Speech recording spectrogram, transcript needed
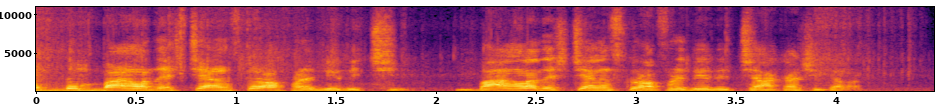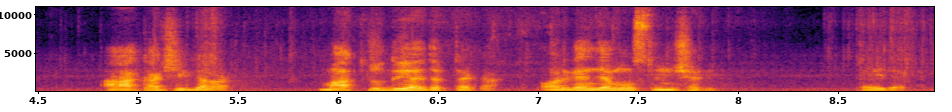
একদম বাংলাদেশ চ্যালেঞ্জ করে অফারে দিয়ে দিচ্ছি। বাংলাদেশ চ্যালেঞ্জ করে অফারে দিয়ে দিচ্ছি আকাশি কালার আকাশি কালার মাত্র দুই হাজার টাকা, অর্গানজা মুসলিম শাড়ি। এই দেখেন।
